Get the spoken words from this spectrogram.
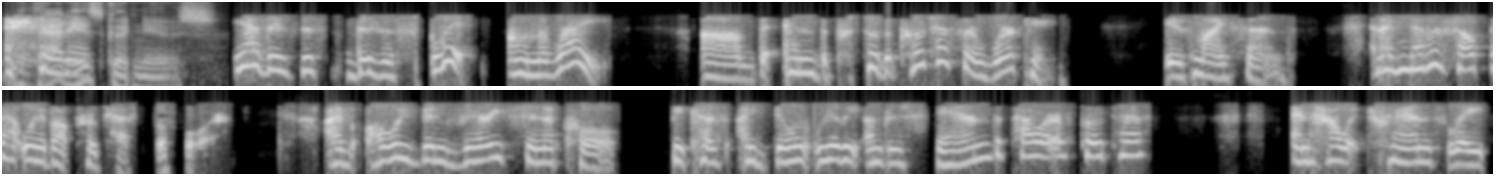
that is good news. Yeah, there's this there's a split on the right, um, and the, so the protests are working, is my sense, and I've never felt that way about protests before. I've always been very cynical because I don't really understand the power of protests and how it translates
